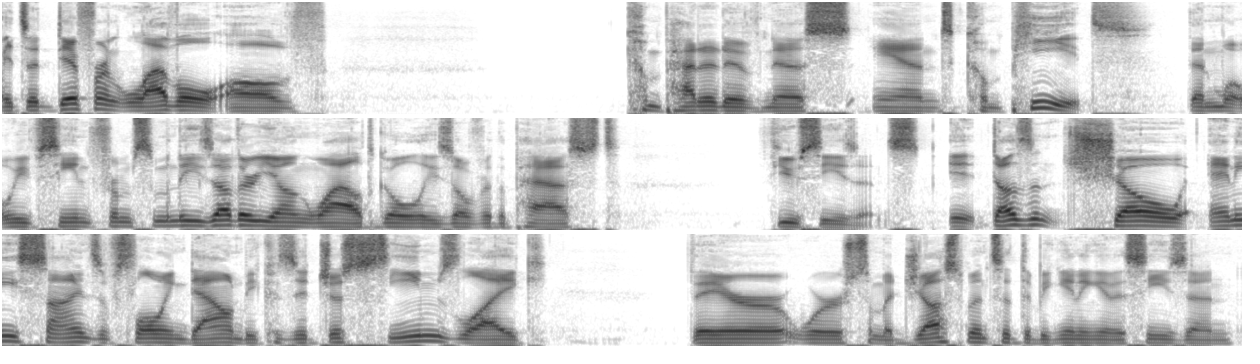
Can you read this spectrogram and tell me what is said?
It's a different level of competitiveness and compete than what we've seen from some of these other young Wild goalies over the past few seasons. It doesn't show any signs of slowing down because it just seems like there were some adjustments at the beginning of the season,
